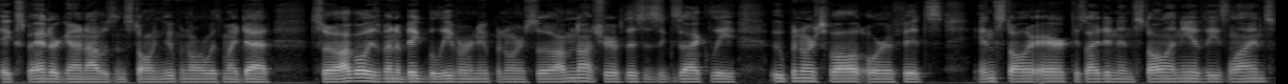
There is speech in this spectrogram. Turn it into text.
expander gun, I was installing Uponor with my dad. So I've always been a big believer in Uponor. So I'm not sure if this is exactly Uponor's fault or if it's installer error because I didn't install any of these lines.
